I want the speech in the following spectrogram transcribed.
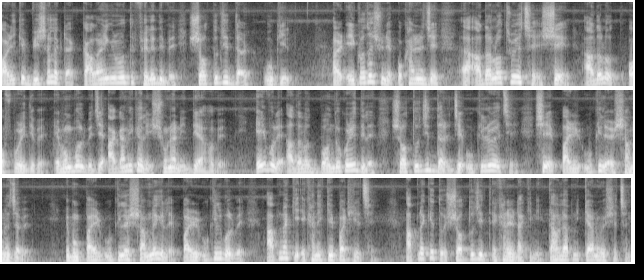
পারিকে বিশাল একটা কালারিংয়ের মধ্যে ফেলে দিবে সত্যজিৎদার উকিল। আর এই কথা শুনে ওখানের যে আদালত রয়েছে, সে আদালত অফ করে দিবে এবং বলবে যে আগামীকালই শুনানি দেয়া হবে। এই বলে আদালত বন্ধ করে দিলে সত্যজিৎদার যে উকিল রয়েছে, সে পাড়ির উকিলের সামনে যাবে এবং পাড়ির উকিলের সামনে গেলে পাড়ির উকিল বলবে, আপনাকে এখানে কে পাঠিয়েছে? আপনাকে তো সত্যজিৎ এখানে ডাকিনি, তাহলে আপনি কেন এসেছেন?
